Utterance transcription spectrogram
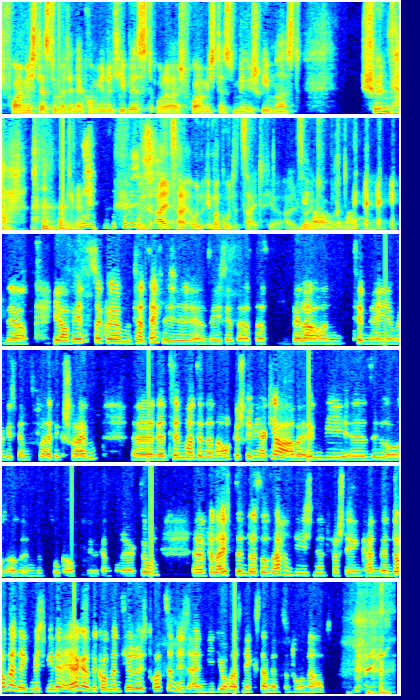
ich freue mich, dass du mit in der Community bist oder ich freue mich, dass du mir geschrieben hast. Schönen Tag. und allzeit und immer gute Zeit hier. Allzeit. Genau, genau. ja, hier auf Instagram tatsächlich äh, sehe ich jetzt erst, dass Bella und Tim ja hier wirklich ganz fleißig schreiben. Äh, der Tim hatte dann auch geschrieben, ja klar, aber irgendwie äh, sinnlos, also in Bezug auf diese ganzen Reaktionen. Äh, vielleicht sind das so Sachen, die ich nicht verstehen kann. Wenn Dominik mich wieder ärgert, kommentiere ich trotzdem nicht ein Video, was nichts damit zu tun hat.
